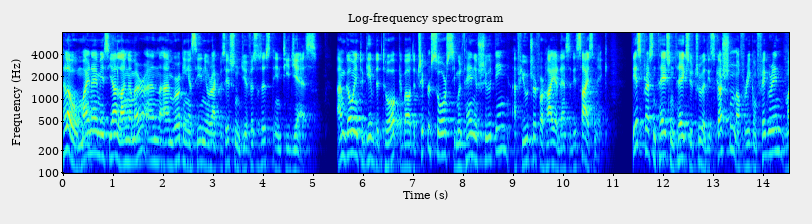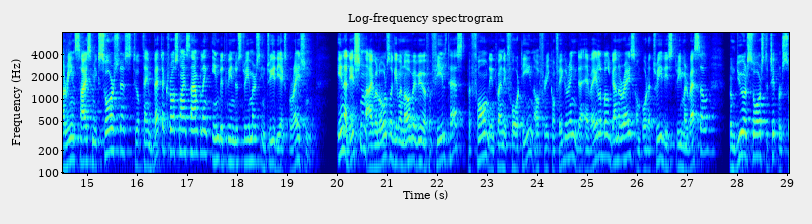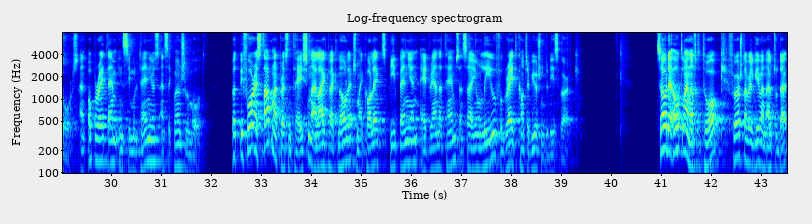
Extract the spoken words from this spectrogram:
Hello, my name is Jan Langhammer and I'm working as Senior Acquisition Geophysicist in TGS. I'm going to give the talk about the triple source simultaneous shooting, a future for higher density seismic. This presentation takes you through a discussion of reconfiguring marine seismic sources to obtain better crossline sampling in between the streamers in 3D exploration. In addition, I will also give an overview of a field test performed in 2014 of reconfiguring the available gun arrays on board a 3D streamer vessel from dual source to triple source and operate them in simultaneous and sequential mode. But before I start my presentation, I'd like to acknowledge my colleagues Pete Bennion, Adriana Thames and Sayun Liu for great contribution to this work. So the outline of the talk, first I will give an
